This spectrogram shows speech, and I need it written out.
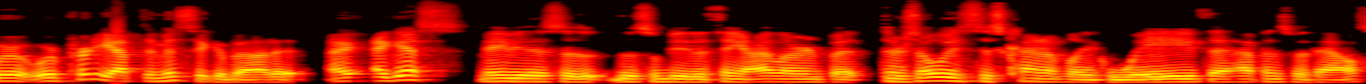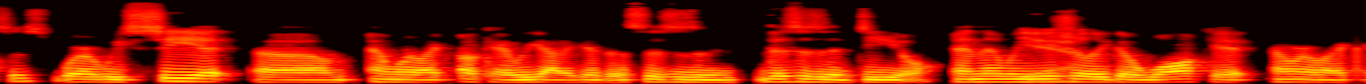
we're we're pretty optimistic about it. I, I guess maybe this is this will be the thing I learned, but there's always this kind of like wave that happens with houses where we see it um, and we're like, okay, we got to get this. This is a this is a deal, and then we Yeah. usually go walk it and we're like,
